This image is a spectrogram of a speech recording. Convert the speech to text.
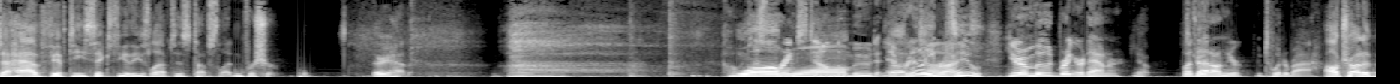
to have 50, 60 of these left is tough sledding for sure. There you have it. Just brings down the mood every really time. right? do. You're a mood bringer downer. Yeah. Put It's that good. on your Twitter bio. I'll try to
